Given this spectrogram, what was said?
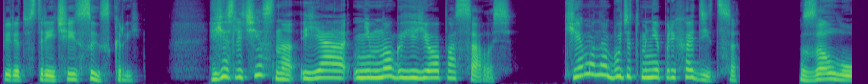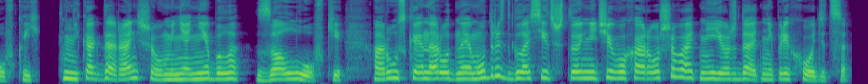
перед встречей с Искрой. Если честно, я немного ее опасалась. Кем она будет мне приходиться? Заловкой. Никогда раньше у меня не было заловки, а русская народная мудрость гласит, что ничего хорошего от нее ждать не приходится.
